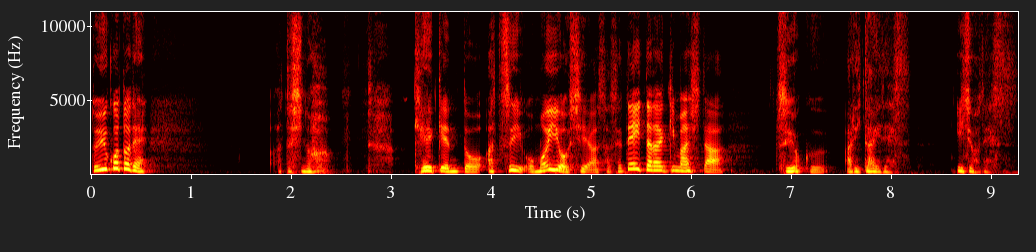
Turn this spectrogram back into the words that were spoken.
ということで私の 経験と熱い思いをシェアさせていただきました。強くありたいです。以上です。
